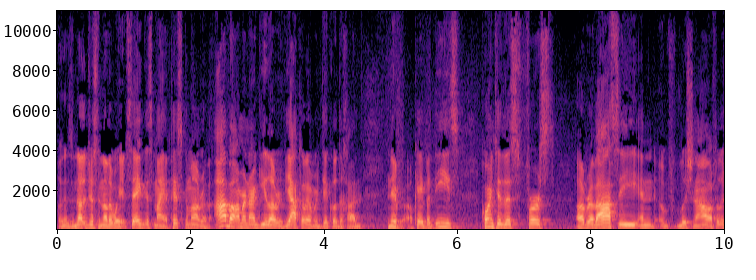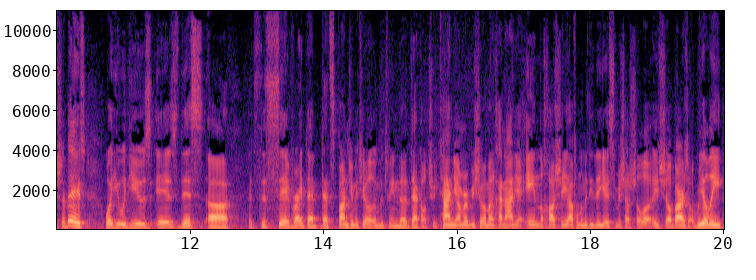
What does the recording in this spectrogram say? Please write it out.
Well, there's another, just another way of saying this. My episkama, Rav Abba Amar Nargila, Rav Yaakov Amar Dikla Dechan Nivra. Okay, but these, according to this first uh, Rav Asi and uh, Lishna Allah for Lishna Beis, what you would use is this. Uh, it's the sieve, right? That, that spongy material in between the dekel tree. Tanya Chananya. Really,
